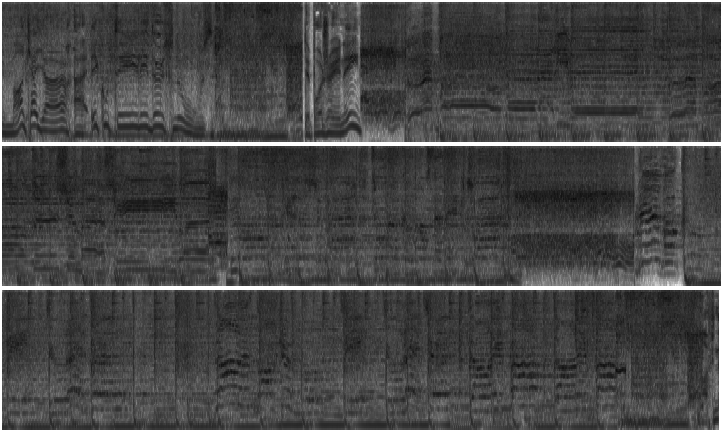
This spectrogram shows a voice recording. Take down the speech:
tu manques ailleurs à écouter les deux snooze. T'es pas gêné?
